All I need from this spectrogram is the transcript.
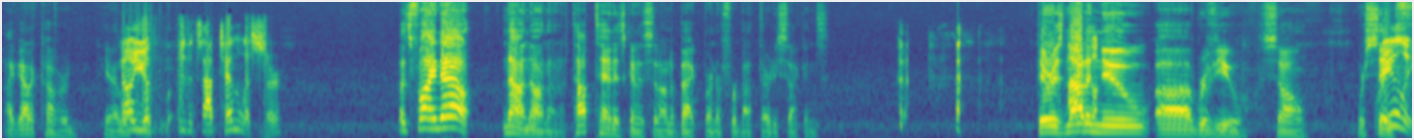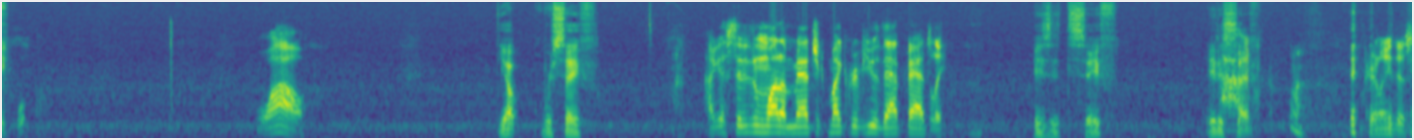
I got it covered. Here, No, you have to do the top ten list, sir. Let's find out. No, no, no, no. Top ten is gonna sit on the back burner for about 30 seconds. there is not a new uh, review, so we're safe. Really? Wow. Yep, we're safe. I guess they didn't want a Magic Mike review that badly. Is it safe? It is safe. Apparently it is.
